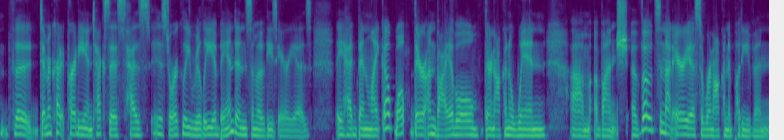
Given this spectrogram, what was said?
the Democratic Party in Texas has historically really abandoned some of these areas. They had been like, oh, well, they're unviable. They're not going to win um, a bunch of votes in that area. So we're not going to put even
